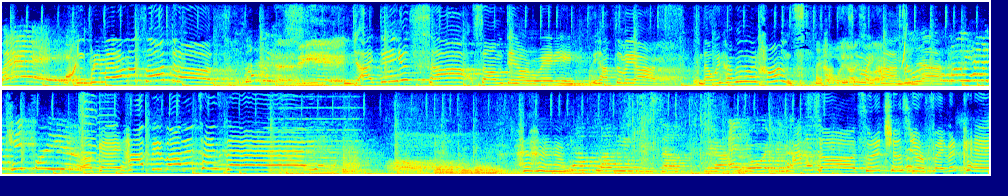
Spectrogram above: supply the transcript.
Wait. Primero nosotros. We're gonna see it. I think you saw something already. It have to be us. That we have in our hands. I oh, have Oh, this yeah, in my saw that. hand. Look, Yeah. Mama, we have a cake for you. Okay, We helped Mommy do stuff. Yeah. And George, because So, Suri, choose your favorite cake.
